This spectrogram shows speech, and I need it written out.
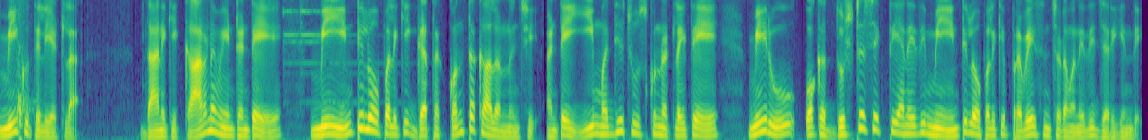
మీకు తెలియట్లా? దానికి కారణమేంటంటే మీ ఇంటి లోపలికి గత కొంతకాలం నుంచి అంటే ఈ మధ్య చూసుకున్నట్లయితే మీరు ఒక దుష్టశక్తి అనేది మీ ఇంటి లోపలికి ప్రవేశించడం అనేది జరిగింది.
